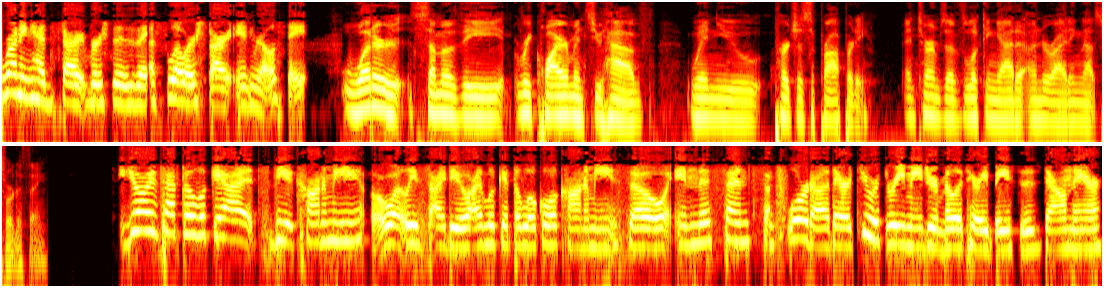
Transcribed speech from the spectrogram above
running head start versus a slower start in real estate. What are some of the requirements you have when you purchase a property in terms of looking at it, underwriting, that sort of thing? You always have to look at the economy, or at least I do. I look at the local economy. So in this sense, in Florida, there are two or three major military bases down there.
